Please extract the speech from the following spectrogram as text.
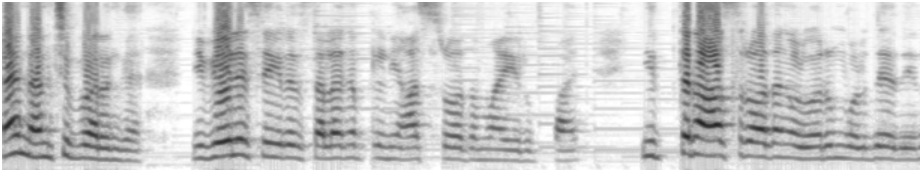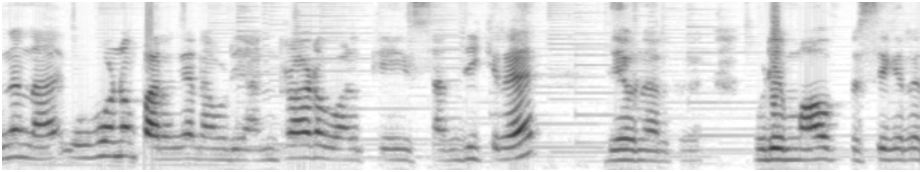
நினச்சி பாருங்க. நீ வேலை செய்கிற ஸ்தலகத்தில் நீ ஆசீர்வாதமாக இருப்பாய். இத்தனை ஆசீர்வாதங்கள் வரும்பொழுது அது என்னன்னா ஒவ்வொன்றும் பாருங்க நம்முடைய அன்றாட வாழ்க்கையை சந்திக்கிற தேவனாக இருக்கிறார். உடைய மாவு பிசைகிற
